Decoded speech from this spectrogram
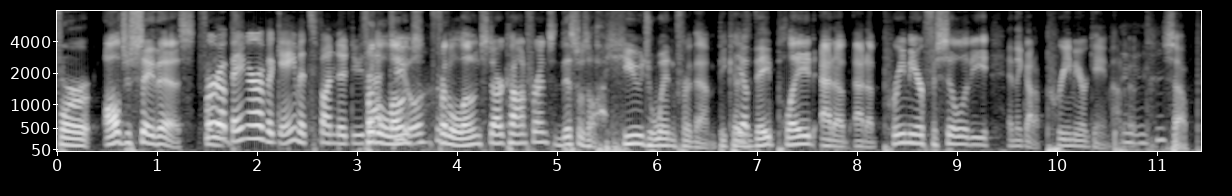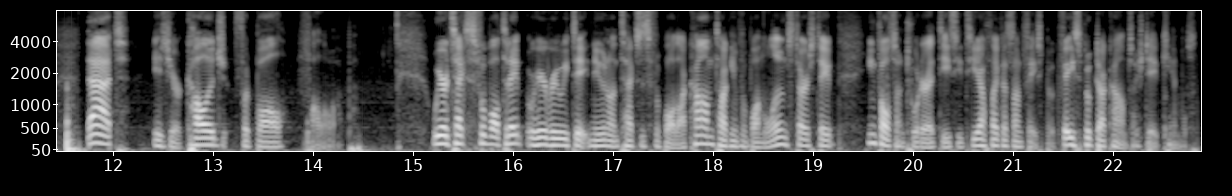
for I'll just say this For a banger of a game, it's fun to do for that the Lone for the Lone Star Conference, this was a huge win for them because Yep. they played at a at a premier facility and they got a premier game out of it. Mm-hmm. So that is your college football follow up. We are Texas Football Today. We're here every weekday at noon on TexasFootball.com, talking football on the Lone Star State. You can follow us on Twitter at DCTF, like us on Facebook, Facebook.com slash Dave Campbell's.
